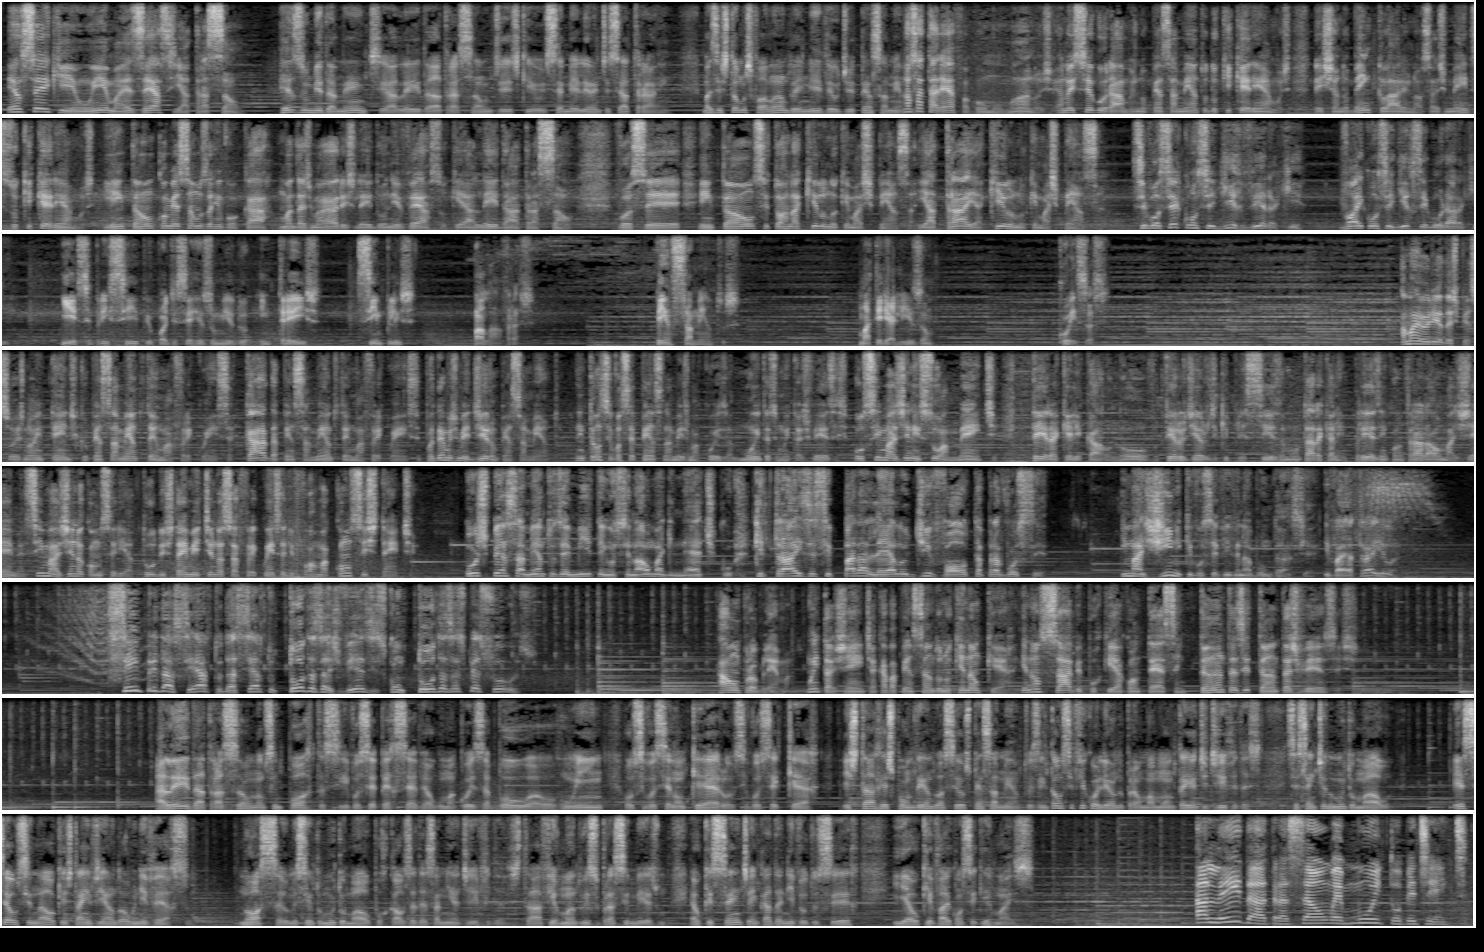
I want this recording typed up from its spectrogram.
eu sei que um imã exerce atração. Resumidamente, a lei da atração diz que os semelhantes se atraem, mas estamos falando em nível de pensamento. Nossa tarefa como humanos é nos segurarmos no pensamento do que queremos, deixando bem claro em nossas mentes o que queremos. E então começamos a invocar uma das maiores leis do universo, que é a lei da atração. Você então se torna aquilo no que mais pensa e atrai aquilo no que mais pensa. Se você conseguir ver aqui, vai conseguir segurar aqui. E esse princípio pode ser resumido em três simples palavras: pensamentos materializam coisas. A maioria das pessoas não entende que o pensamento tem uma frequência. Cada pensamento tem uma frequência. Podemos medir um pensamento. Então, se você pensa na mesma coisa muitas e muitas vezes, ou se imagina em sua mente ter aquele carro novo, ter o dinheiro de que precisa, montar aquela empresa, encontrar a alma gêmea, se imagina como seria tudo e está emitindo essa frequência de forma consistente. Os pensamentos emitem o sinal magnético que traz esse paralelo de volta para você. Imagine que você vive na abundância e vai atraí-la. Sempre dá certo, dá certo todas as vezes, com todas as pessoas. Há um problema. Muita gente acaba pensando no que não quer e não sabe por que acontecem tantas e tantas vezes. A lei da atração não se importa se você percebe alguma coisa boa ou ruim, ou se você não quer ou se você quer. Está respondendo a seus pensamentos. Então, se fica olhando para uma montanha de dívidas, se sentindo muito mal, esse é o sinal que está enviando ao universo. Nossa, eu me sinto muito mal por causa dessa minha dívida. Está afirmando isso para si mesmo. É o que sente em cada nível do ser e é o que vai conseguir mais. A lei da atração é muito obediente.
